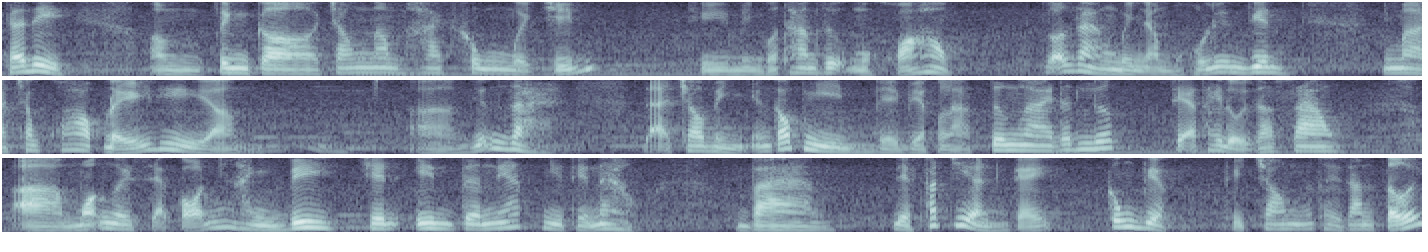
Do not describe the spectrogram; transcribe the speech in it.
Thế thì um, tình cờ trong năm 2019 thì mình có tham dự một khóa học. Rõ ràng mình là một huấn luyện viên nhưng mà trong khóa học đấy thì um, uh, diễn giả đã cho mình những góc nhìn về việc là tương lai đất nước sẽ thay đổi ra sao, à, mọi người sẽ có những hành vi trên internet như thế nào và để phát triển cái công việc thì trong những thời gian tới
